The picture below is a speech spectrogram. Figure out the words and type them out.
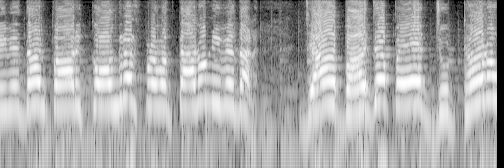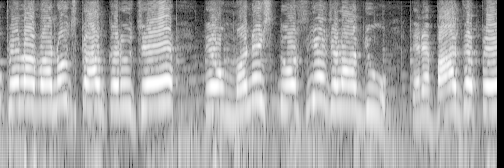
નિવેદન પર કોંગ્રેસ પ્રવક્તાનું નિવેદન. જ્યાં ભાજપે જુઠ્ઠાણું ફેલાવવાનું જ કામ કર્યું છે, તેવું મનીષ દોશીએ જણાવ્યું. ત્યારે ભાજપે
